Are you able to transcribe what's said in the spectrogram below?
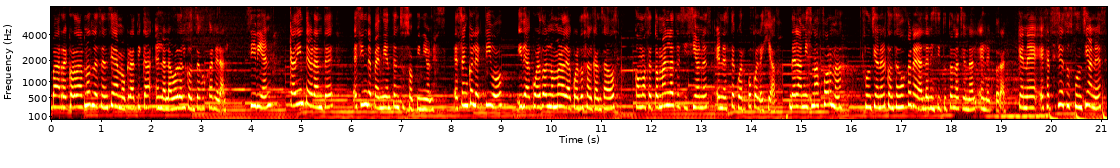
para recordarnos la esencia democrática en la labor del Consejo General. Si bien cada integrante es independiente en sus opiniones, es en colectivo y de acuerdo al número de acuerdos alcanzados como se toman las decisiones en este cuerpo colegiado. De la misma forma, funciona el Consejo General del Instituto Nacional Electoral, que en ejercicio de sus funciones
